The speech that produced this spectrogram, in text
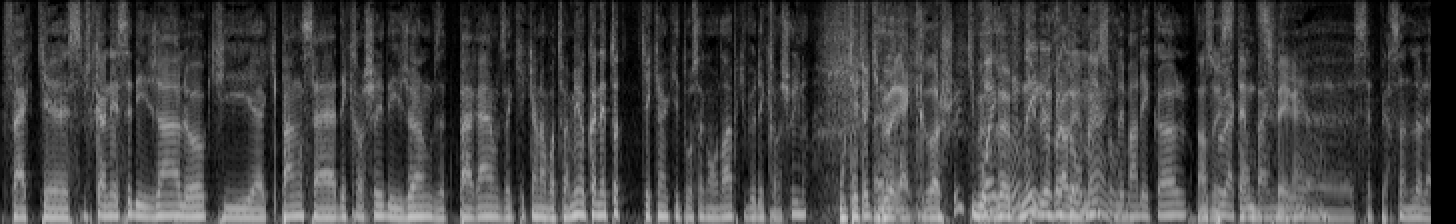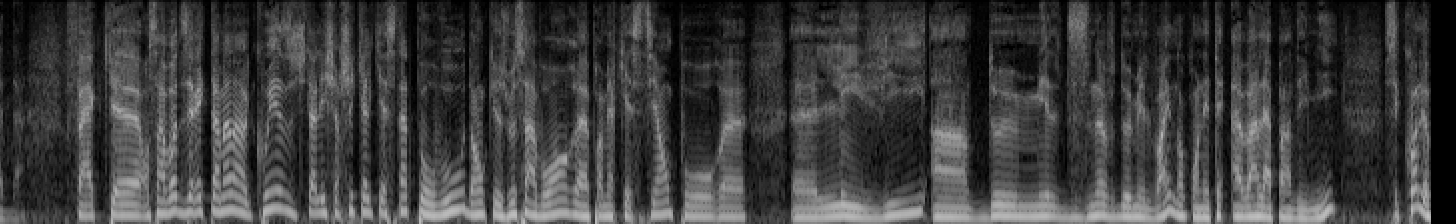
Fait que euh, si vous connaissez des gens là qui, euh, qui pensent à décrocher des jeunes, vous êtes parents, vous êtes quelqu'un dans votre famille, on connaît tout quelqu'un qui est au secondaire et qui veut décrocher. Là. Ou quelqu'un qui veut raccrocher, qui veut revenir. qui veut là, retourner sur les bancs d'école. Dans On un peut système accompagner, différent. euh, cette personne-là là-dedans. Fait que, euh, on s'en va directement dans le quiz. Je suis allé chercher quelques stats pour vous. Donc, je veux savoir, euh, première question pour euh, euh, Lévis en 2019-2020. Donc, on était avant la pandémie. C'est quoi le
